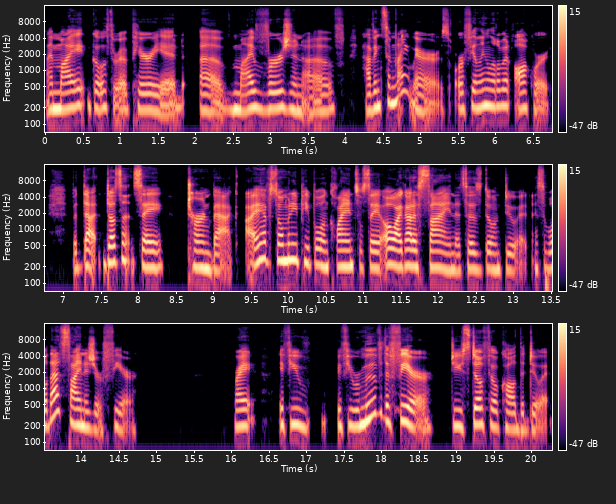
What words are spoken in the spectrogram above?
I might go through a period of my version of having some nightmares or feeling a little bit awkward, but that doesn't say turn back. I have so many people and clients will say, "Oh, I got a sign that says don't do it." I said, "Well, that sign is your fear." Right? If you if you remove the fear, do you still feel called to do it?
